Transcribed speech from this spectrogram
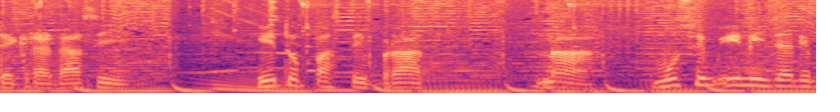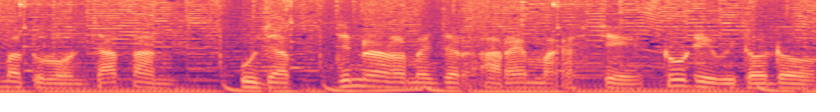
degradasi. Itu pasti berat. Nah, musim ini jadi batu loncatan, ujar General Manager Arema FC Rudi Widodo.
